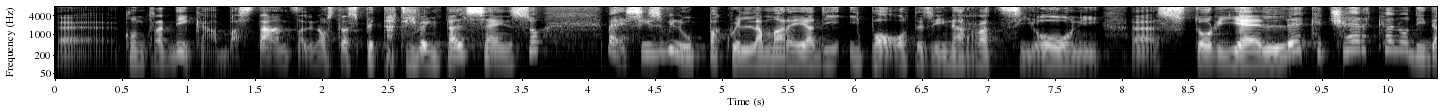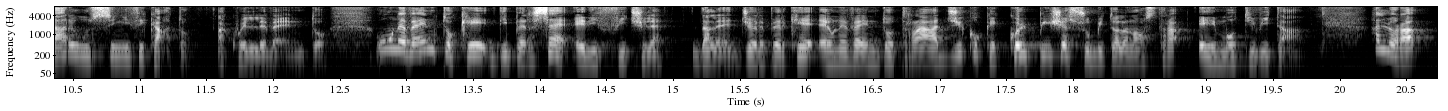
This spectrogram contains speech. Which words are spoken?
eh, contraddica abbastanza le nostre aspettative in tal senso, beh, si sviluppa quella marea di ipotesi, narrazioni, eh, storielle che cercano di dare un significato a quell'evento. Un evento che di per sé è difficile da leggere perché è un evento tragico che colpisce subito la nostra emotività. Allora,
